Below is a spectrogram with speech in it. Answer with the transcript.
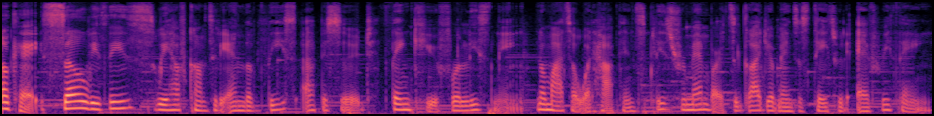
Okay, so with this, we have come to the end of this episode. Thank you for listening. No matter what happens, please remember to guard your mental state with everything.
